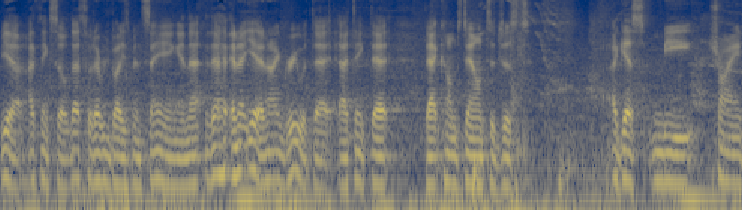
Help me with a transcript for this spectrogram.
Yeah, I think so. That's what everybody's been saying, and that, that and uh, yeah, and I agree with that. I think that that comes down to just I guess me trying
